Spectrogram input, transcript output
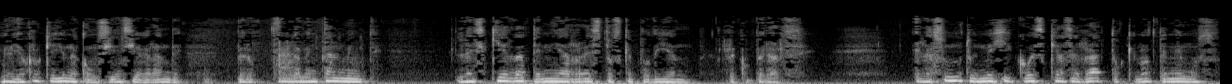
Mira, yo creo que hay una conciencia grande, pero fundamentalmente la izquierda tenía restos que podían recuperarse. El asunto en México es que hace rato que no tenemos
